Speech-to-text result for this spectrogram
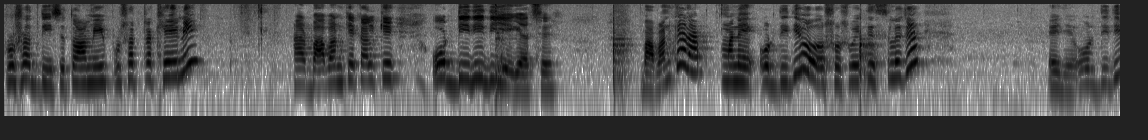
প্রসাদ দিয়েছে। তো আমি এই প্রসাদটা খেয়ে নিই। আর বাবানকে কালকে ওর দিদি দিয়ে গেছে। বাবানকে না মানে ওর দিদি ও শ্বশুরবাড়িতে এসেছিল যে, এই যে ওর দিদি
